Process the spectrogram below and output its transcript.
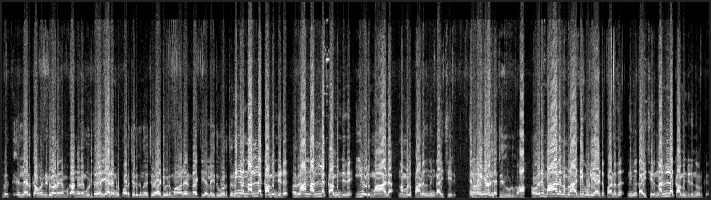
ഇവർക്ക് എല്ലാവരും കമന്റ് ഇടുവാണെങ്കിൽ നമുക്ക് അങ്ങനെ കൂടി. ഞങ്ങൾ പറിച്ചെടുക്കുന്ന വെച്ച് ഒരു അടിപൊളി മാല ഉണ്ടാക്കി അല്ലെ ഇതുപോലത്തെ നിങ്ങൾ നല്ല കമന്റ് ഇട്. ആ നല്ല കമന്റിന് ഈ ഒരു മാല നമ്മൾ പണിത് നിങ്ങൾക്ക് അയച്ചു തരും. ഒരു മാല നമ്മൾ അടിപൊളിയായിട്ട് പണിത് നിങ്ങൾക്ക് അയച്ചു തരും. നല്ല കമന്റ് ഇടുന്നവർക്ക്.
